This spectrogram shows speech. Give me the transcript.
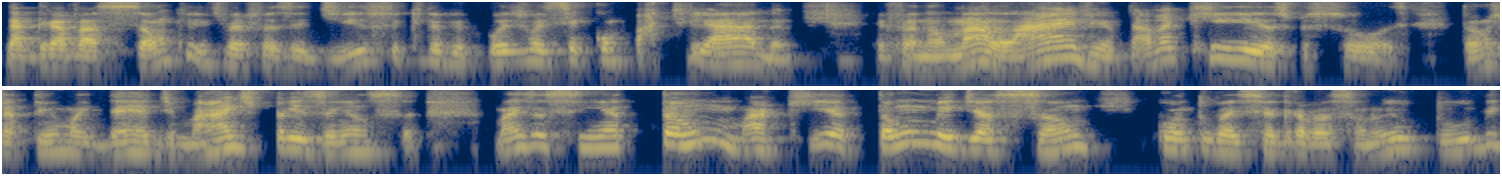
da gravação que a gente vai fazer disso que depois vai ser compartilhada. Ele falou, não, na live eu estava aqui as pessoas, então já tem uma ideia de mais presença. Mas assim, é tão, aqui é tão mediação quanto vai ser a gravação no YouTube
